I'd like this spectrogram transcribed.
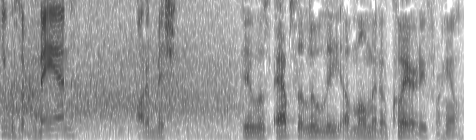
He was a man on a mission. It was absolutely a moment of clarity for him.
